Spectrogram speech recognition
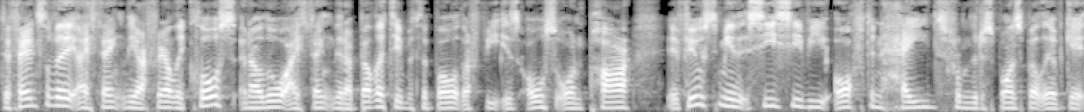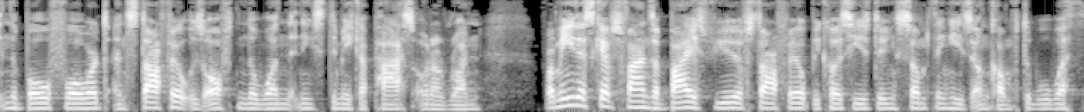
Defensively, I think they are fairly close, and although I think their ability with the ball at their feet is also on par, it feels to me that CCV often hides from the responsibility of getting the ball forward, and Starfelt is often the one that needs to make a pass or a run. For me, this gives fans a biased view of Starfelt because he's doing something he's uncomfortable with,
